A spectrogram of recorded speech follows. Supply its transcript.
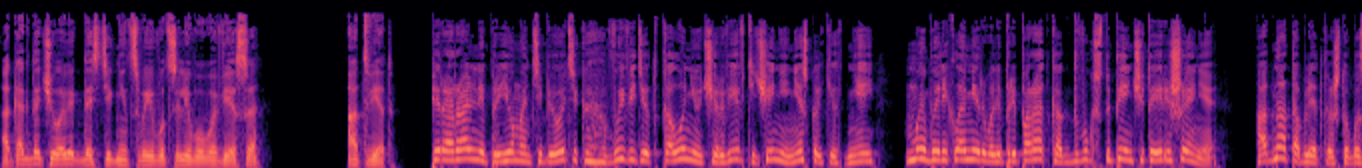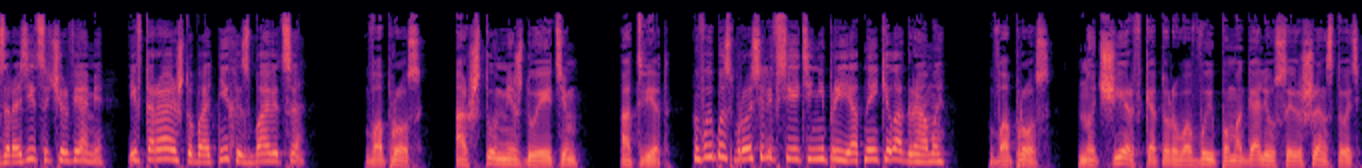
А когда человек достигнет своего целевого веса? Ответ. Пероральный прием антибиотика выведет колонию червей в течение нескольких дней. Мы бы рекламировали препарат как двухступенчатое решение. Одна таблетка, чтобы заразиться червями, и вторая, чтобы от них избавиться. Вопрос. А что между этим? Ответ. Вы бы сбросили все эти неприятные килограммы. Вопрос. Но червь, которого вы помогали усовершенствовать,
